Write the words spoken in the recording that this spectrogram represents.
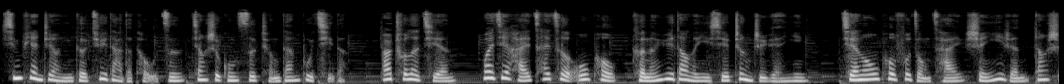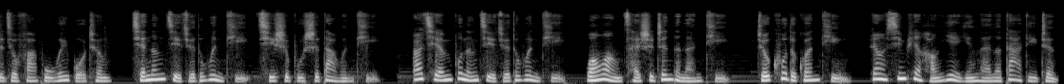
芯片这样一个巨大的投资将是公司承担不起的。而除了钱，外界还猜测 OPPO 可能遇到了一些政治原因。前 OPPO 副总裁沈义仁当时就发布微博称，钱能解决的问题其实不是大问题，而钱不能解决的问题往往才是真的难题。折库的关停，让芯片行业迎来了大地震，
